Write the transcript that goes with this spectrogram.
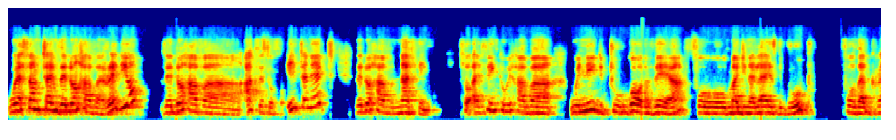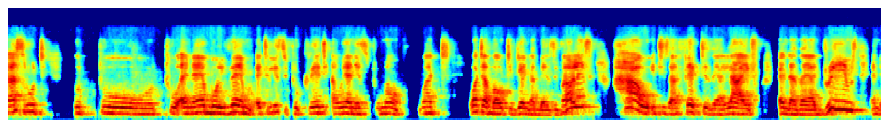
where sometimes they don't have a radio, they don't have uh, access of internet, they don't have nothing. So I think we have, uh, we need to go there for marginalized group, for the grassroots to, to, to enable them at least to create awareness to know what, what about gender-based violence, how it is affecting their life and their dreams and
